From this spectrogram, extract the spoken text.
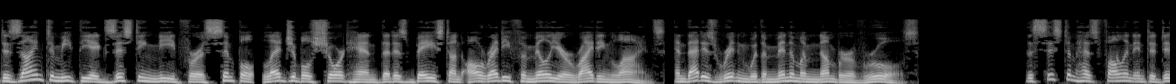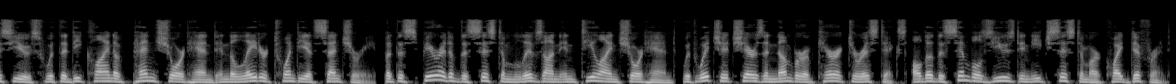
designed to meet the existing need for a simple, legible shorthand that is based on already familiar writing lines, and that is written with a minimum number of rules. The system has fallen into disuse with the decline of pen shorthand in the later 20th century, but the spirit of the system lives on in T-line shorthand, with which it shares a number of characteristics although the symbols used in each system are quite different.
